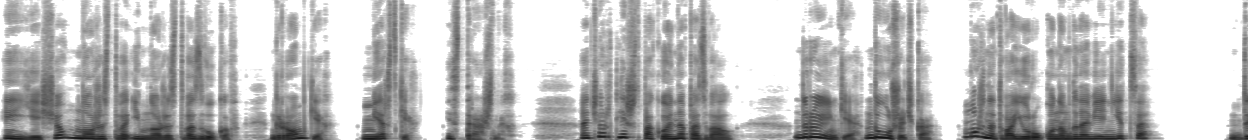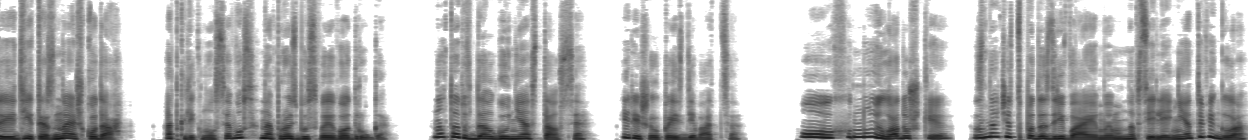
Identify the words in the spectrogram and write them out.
и еще множество и множество звуков, громких, мерзких и страшных. А черт лишь спокойно позвал. «Дрыньки, душечка, можно твою руку на мгновеньице?» «Да иди ты знаешь куда!» — откликнулся Вуз на просьбу своего друга. Но тот в долгу не остался и решил поиздеваться. «Ох, ну и ладушки. Значит, с подозреваемым на вселение Твигла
